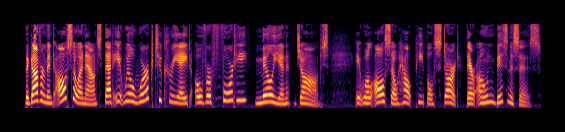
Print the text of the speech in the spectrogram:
The government also announced that it will work to create over 40 million jobs. It will also help people start their own businesses.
